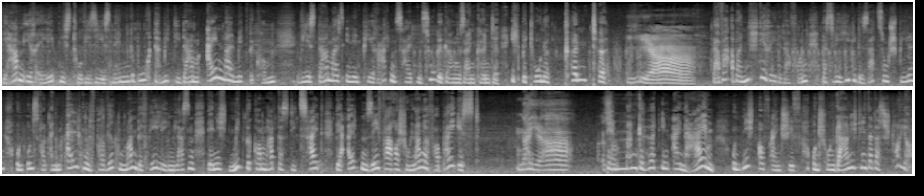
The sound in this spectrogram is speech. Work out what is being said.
Wir haben Ihre Erlebnistour, wie Sie es nennen, gebucht, damit die Damen einmal mitbekommen, wie es damals in den Piratenzeiten zugegangen sein könnte. Ich betone, könnte. Ja, Da war aber nicht die Rede davon, dass wir hier die Besatzung spielen und uns von einem alten, verwirrten Mann befehligen lassen, der nicht mitbekommen hat, dass die Zeit der alten Seefahrer schon lange vorbei ist. naja, also, Der Mann gehört in ein Heim und nicht auf ein Schiff und schon gar nicht hinter das Steuer.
